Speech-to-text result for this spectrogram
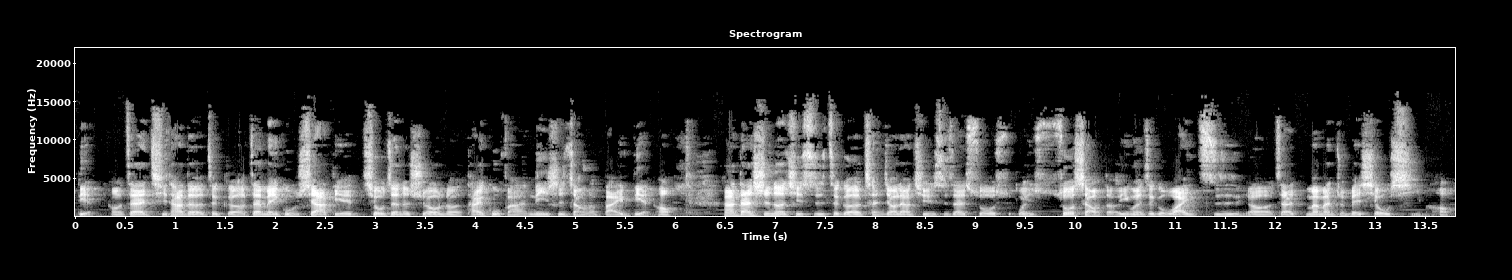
点哦，在其他的这个在美股下跌修正的时候呢，台股反而逆势涨了百点哈。那但是呢，其实这个成交量其实是在缩萎缩小的，因为这个外资呃在慢慢准备休息嘛哈。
